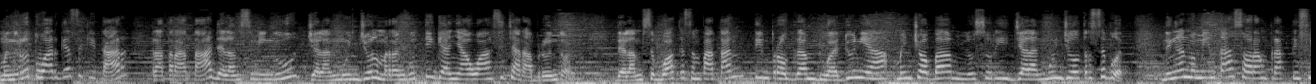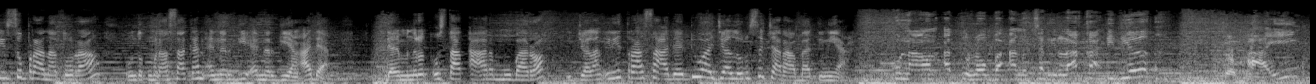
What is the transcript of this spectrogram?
Menurut warga sekitar, rata-rata dalam seminggu Jalan Munjul merenggut tiga nyawa secara beruntun. Dalam sebuah kesempatan, tim program Dua Dunia mencoba menelusuri jalan munjul tersebut dengan meminta seorang praktisi supranatural untuk merasakan energi-energi yang ada. Dan menurut Ustadz Aar Mubarok, di jalan ini terasa ada dua jalur secara batiniah. kunaon atuh loba anu carilaka di dieu aing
